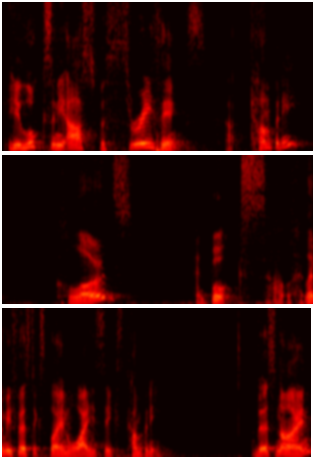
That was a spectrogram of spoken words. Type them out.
he looks and he asks for three things uh, company, clothes, and books. Uh, let me first explain why he seeks company. Verse 9,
